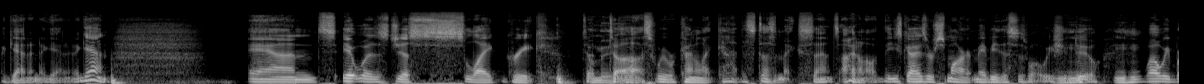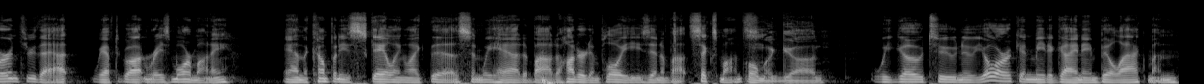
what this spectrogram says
again and again and again. And it was just like Greek to, to us. We were kind of like, God, this doesn't make sense. I don't know. These guys are smart. Maybe this is what we should do. Well, we burned through that. We have to go out and raise more money and the company's scaling like this, and we had about 100 employees in about six months. Oh my God. We go to New York and meet a guy named Bill Ackman,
